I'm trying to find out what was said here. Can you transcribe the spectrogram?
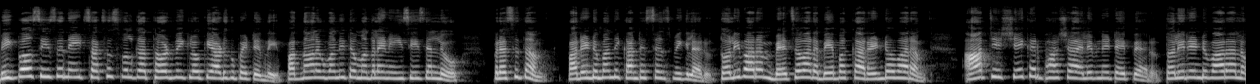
బిగ్ బాస్ సీజన్ ఎయిట్ సక్సెస్ఫుల్గా థర్డ్ వీక్లోకి అడుగుపెట్టింది. పద్నాలుగు మందితో మొదలైన ఈ సీజన్లో ప్రస్తుతం పన్నెండు మంది కంటెస్టెంట్స్ మిగిలారు. తొలి వారం బెజవాడ బేబక్క రెండో వారం ఆర్జే శేఖర్ భాష ఎలిమినేట్ అయిపోయారు. తొలి రెండు వారాలు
